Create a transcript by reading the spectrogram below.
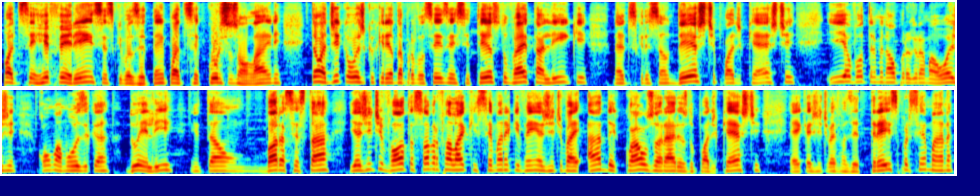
pode ser referências que você tem, pode ser cursos online. Então a dica hoje que eu queria dar para vocês é esse texto, vai estar tá link na descrição deste podcast e eu vou terminar o programa hoje com uma música do Eli. Então, bora cestar e a gente volta só para falar que semana que vem a gente vai adequar os horários do podcast, é que a gente vai fazer três por semana,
